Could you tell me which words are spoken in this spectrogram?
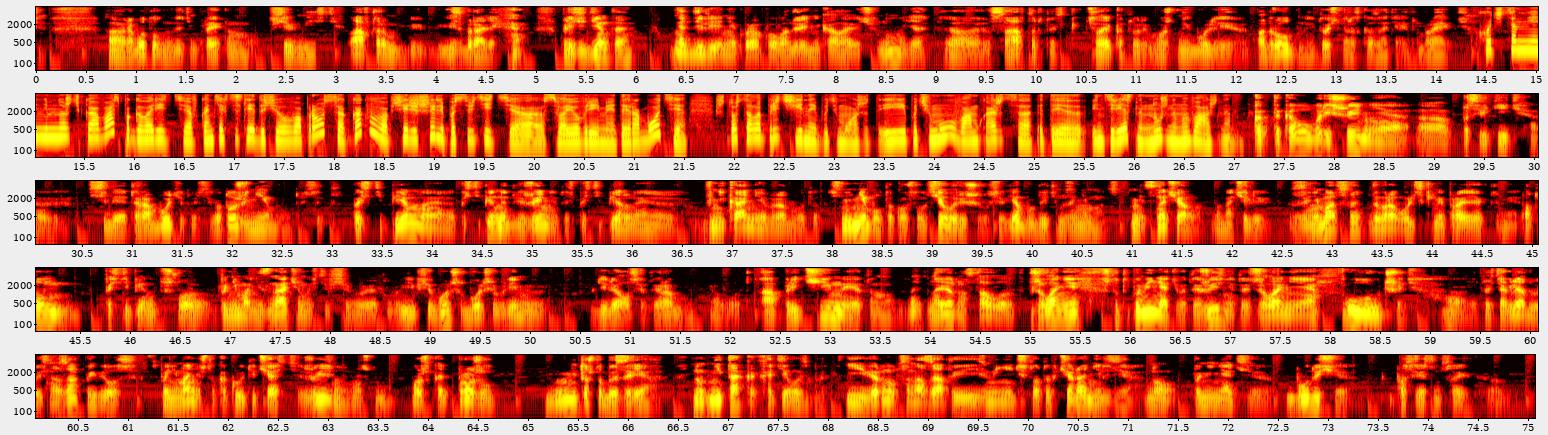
работал над этим проектом все вместе. Автором избрали президента отделения Куракова Андрея Николаевича. Ну, я э, соавтор, то есть человек, который может наиболее подробно и точно рассказать о этом проекте. Хочется мне немножечко о вас поговорить в контексте следующего вопроса. Как вы вообще решили посвятить э, свое время этой работе? Что стало причиной, быть может? И почему вам кажется это интересным, нужным и важным? Как такового решения э, посвятить э, себя этой работе, то есть его тоже не было. То есть это постепенное, постепенное движение, то есть постепенное вникание в работу. То есть не было такого, что вот сел и решил, все, я буду этим заниматься. Нет, сначала мы начали заниматься добровольческими проектами, потом постепенно пришло понимание значимости всего этого, и все больше и больше времени уделялся этой работе. Вот. А причиной этому, знаете, наверное, стало желание что-то поменять в этой жизни, то есть желание улучшить. А, то есть, оглядываясь назад, появилось понимание, что какую-то часть жизни, знаешь, можно сказать, прожил не то чтобы зря, ну, не так, как хотелось бы. И вернуться назад и изменить что-то вчера нельзя, но поменять будущее посредством своих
